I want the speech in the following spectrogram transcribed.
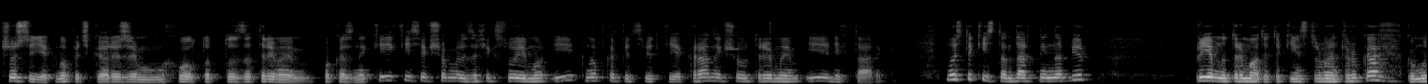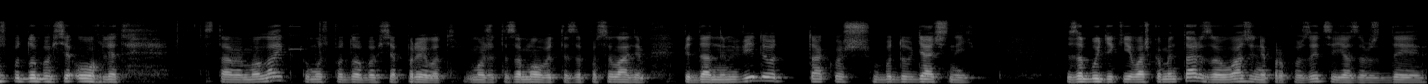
Що ще є? Кнопочка режим Hold, тобто затримуємо показники якісь, якщо ми зафіксуємо, і кнопка підсвітки екрану, якщо утримуємо, і ліхтарик. Ну, ось такий стандартний набір. Приємно тримати такий інструмент в руках. Кому сподобався огляд, ставимо лайк. Кому сподобався прилад, можете замовити за посиланням під даним відео. Також буду вдячний за будь-який ваш коментар, зауваження, пропозиції. Я завжди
